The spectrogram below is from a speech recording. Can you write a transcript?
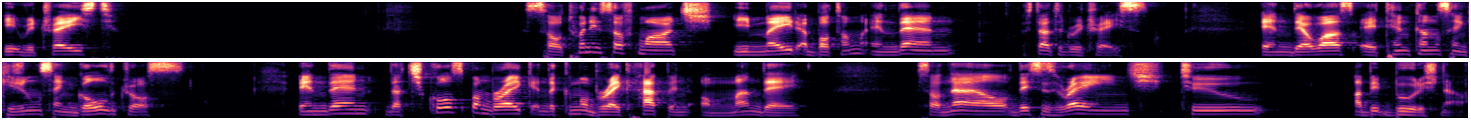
it retraced. So 20th of March it made a bottom and then started retrace. And there was a Tenkan Sen Kijun Sen gold cross. And then the Chikou span break and the Kumo break happened on Monday. So now this is range to a bit bullish now.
